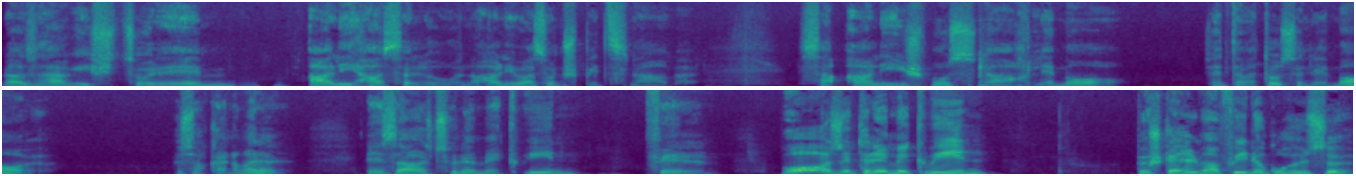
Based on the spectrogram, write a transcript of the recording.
Da sage ich zu dem Ali Hasselhoff. Ali war so ein Spitzname. Ich sage, Ali, ich muss nach Le Mans. Sind da was in Le Mans? Ist doch kein Rennen. Dann sage ich zu dem McQueen-Film. Boah, sind der McQueen? Bestell mal viele Grüße.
